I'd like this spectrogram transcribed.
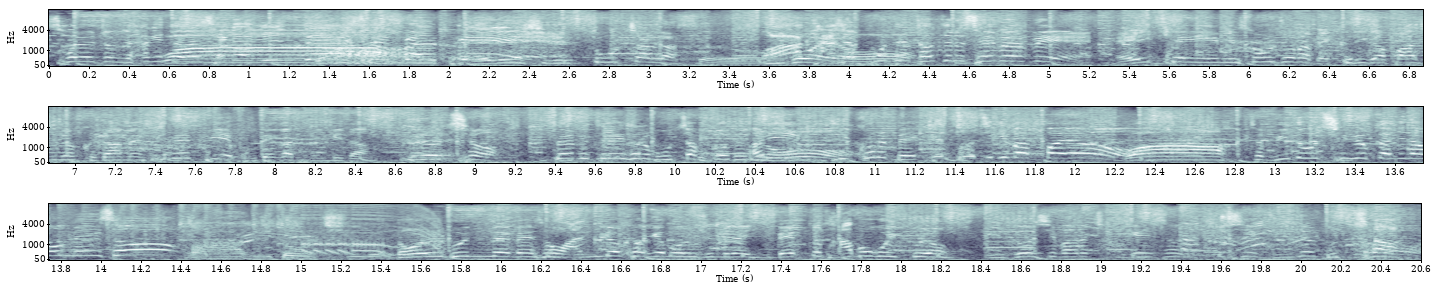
서열 정리하겠다는 와. 생각인데 세별비. 베리실이 또 잘랐어요. 와, 이거예요. 다시 포텐 터지는 세별비. AKM이 솔저나 맥크리가 빠지면 그 다음에 스맵비의 무대가 됩니다. 그렇죠. 셀프 트레이서를 못 잡거든요. 아니 디코는 몇개 터지기 바빠요. 와 자 위도우 76까지 나오면서 와, 이도우 진료. 넓은 맵에서 완벽하게 보여줍니다. 이 맵도 다 보고 있고요. 이것이 바로 적외선 투시의 능력이죠.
